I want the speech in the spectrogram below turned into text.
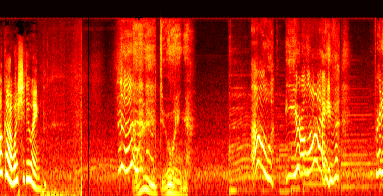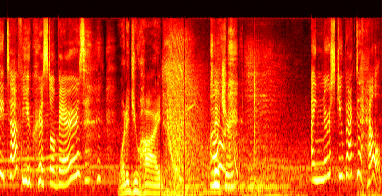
Oh God, what is she doing? What are you doing? Oh, you're alive! Pretty tough, you crystal bearers. What did you hide? Moocher. I nursed you back to health.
